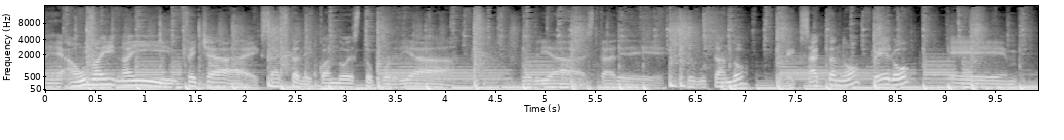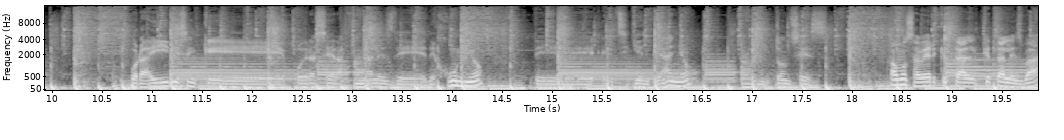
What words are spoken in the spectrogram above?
Eh, aún no hay, no hay fecha exacta de cuándo esto podría, podría estar eh, debutando. Exacta no, pero eh, por ahí dicen que podrá ser a finales de, junio del siguiente año. Entonces, Vamos a ver qué tal, qué tal les va,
